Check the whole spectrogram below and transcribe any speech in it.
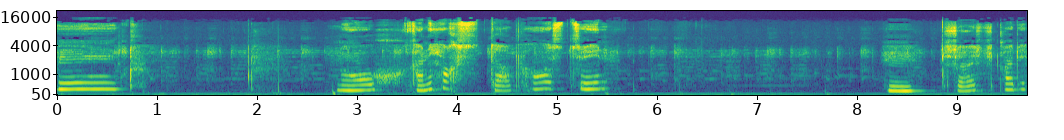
Und noch, kann ich auch Star Powers ziehen? Hm, schaue ich gerade.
